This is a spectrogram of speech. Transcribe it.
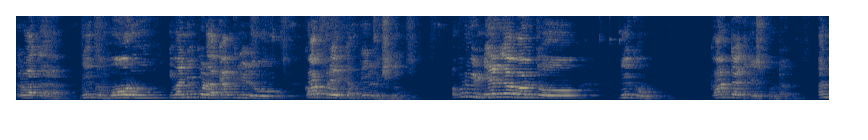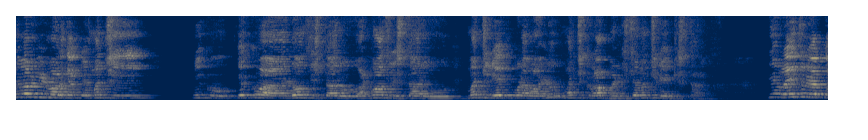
తర్వాత మీకు మోరు ఇవన్నీ కూడా కంపెనీలు కార్పొరేట్ కంపెనీలు వచ్చినాయి. అప్పుడు వీళ్ళు నేరుగా వాళ్ళతో మీకు కాంటాక్ట్ చేసుకుంటారు. అందువల్ల వీళ్ళు వాళ్ళకి మంచి నీకు ఎక్కువ లోన్స్ ఇస్తారు అడ్వాన్సులు ఇస్తారు మంచి రేటు కూడా వాళ్ళు మంచి క్రాప్ పండిస్తే మంచి రేట్ ఇస్తారు. ఈ రైతుల యొక్క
